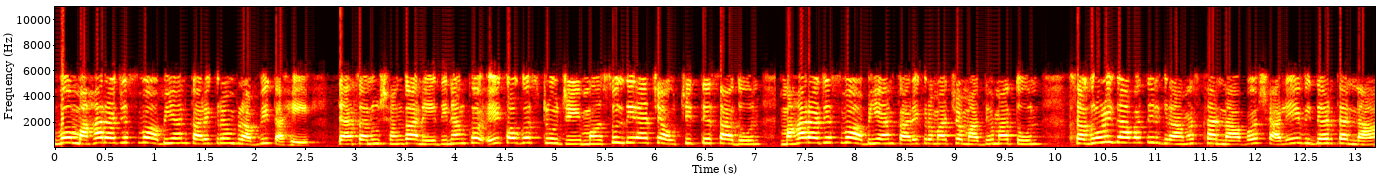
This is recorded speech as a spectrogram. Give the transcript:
व महाराजस्व अभियान कार्यक्रम राबवित आहे. त्याच अनुषंगाने दिनांक एक ऑगस्ट रोजी महसूल दिनाचे औचित्य साधून महाराजस्व अभियान कार्यक्रमाच्या माध्यमातून सगरोळी गावातील ग्रामस्थांना व शालेय विद्यार्थ्यांना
